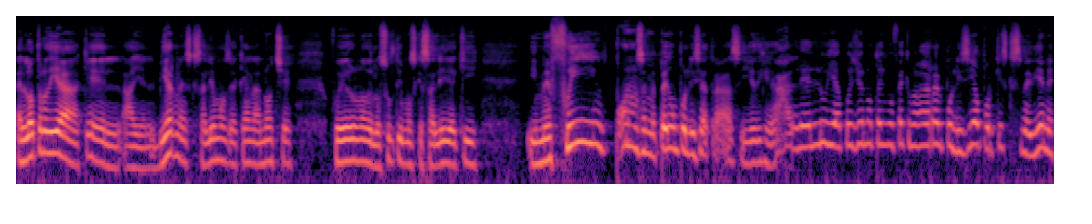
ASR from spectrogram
el otro día, que el, el viernes que salimos de acá en la noche, fue uno de los últimos que salí de aquí. Y me fui, ¡pum! se me pega un policía atrás. Y yo dije, aleluya, pues yo no tengo fe que me va a agarrar el policía porque es que se me viene.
